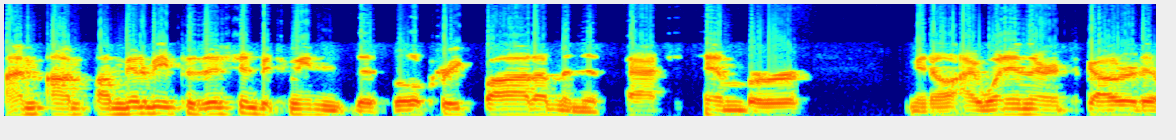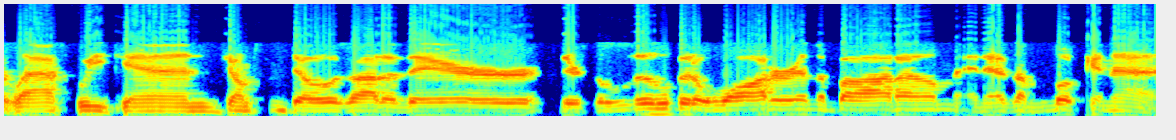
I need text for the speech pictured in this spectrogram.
I'm I'm, I'm going to be positioned between this little creek bottom and this patch of timber. You know, I went in there and scouted it last weekend, jumped some does out of there. There's a little bit of water in the bottom, and as I'm looking at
